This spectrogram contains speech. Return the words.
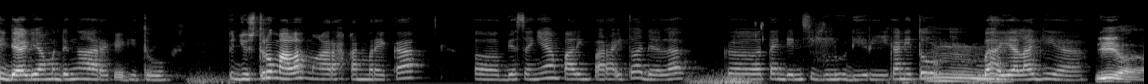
tidak ada yang mendengar kayak gitu. Itu justru malah mengarahkan mereka uh, biasanya yang paling parah itu adalah ke tendensi bunuh diri kan itu hmm. bahaya lagi ya iya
